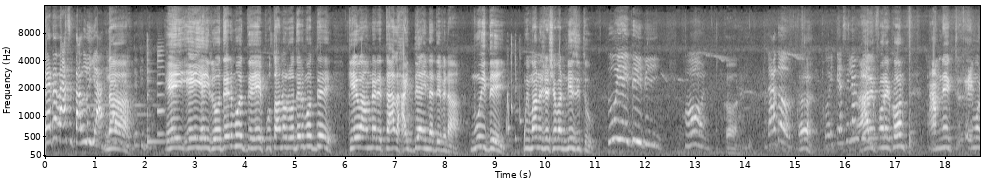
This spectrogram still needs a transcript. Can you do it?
বেটার আছে তার লইয়া না। এই এই এই রোদের মধ্যে পোতানো রোদের মধ্যে কেউ আপনার তাল হাইট দেয় না দেবে না। মুই দেই মুই মানুষের সেবা নিয়োজিত। তুই এই দিবি। হন কন। দাদু আহ, কইতে আসিলাম আরে পরে কোন আমনে একটু এই মোর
